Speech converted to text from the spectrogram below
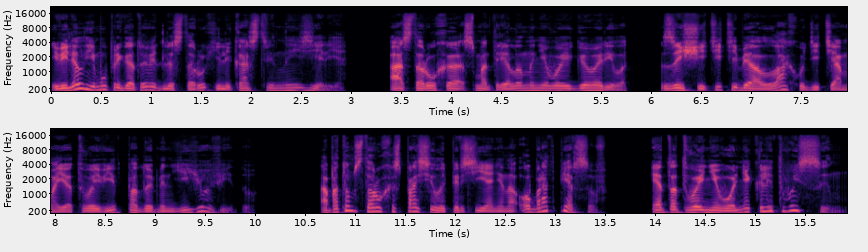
и велел ему приготовить для старухи лекарственные зелья. А старуха смотрела на него и говорила, «Защити тебя Аллаху, дитя мое, твой вид подобен ее виду». А потом старуха спросила персиянина, «О, брат персов, это твой невольник или твой сын?»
